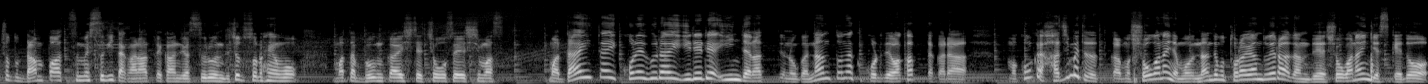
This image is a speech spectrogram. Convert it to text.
ちょっとダンパー詰めすぎたかなって感じがするんで、ちょっとその辺をまた分解して調整します。まあ大体これぐらい入れりゃいいんだなっていうのがなんとなくこれで分かったから、まあ、今回初めてだったからもうしょうがないんだ。もう何でもトライアンドエラーなんでしょうがないんですけど、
